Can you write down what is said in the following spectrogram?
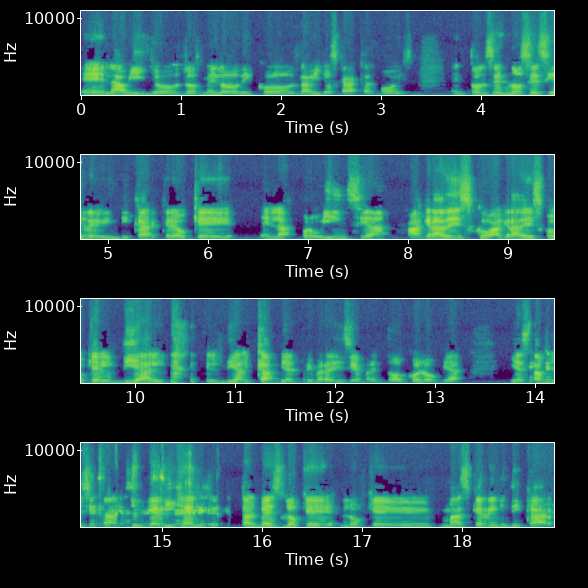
eh, Lavillos, los melódicos, Lavillos Caracas Boys. Entonces, no sé si reivindicar, creo que en la provincia agradezco, agradezco que el dial, el dial cambia el 1 de diciembre en todo Colombia y esta música sigue vigente. Tal vez lo que, lo que más que reivindicar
